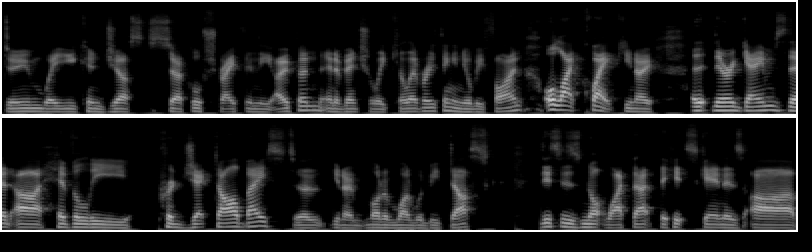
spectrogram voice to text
Doom where you can just circle strafe in the open and eventually kill everything and you'll be fine. Or like Quake, you know, uh, there are games that are heavily projectile based. Uh, you know, modern one would be Dusk this is not like that. The hit scanners are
